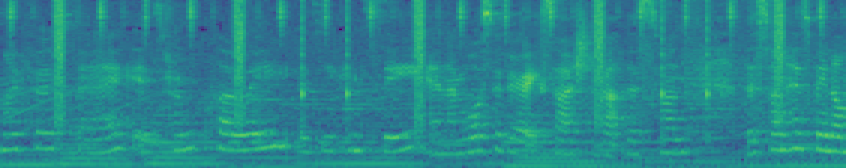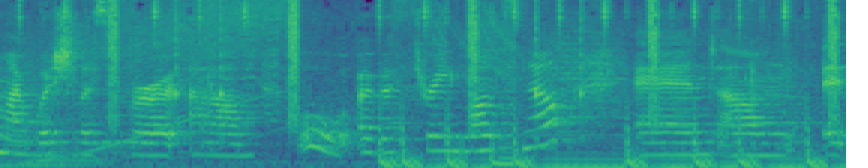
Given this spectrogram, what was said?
My first bag. It's from Chloe, as you can see, and I'm also very excited about this one. This one has been on my wish list for um, oh, over three months now and um, it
